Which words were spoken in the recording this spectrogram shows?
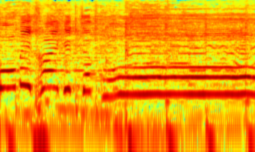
กูไม่เคยคิดจะกลัว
